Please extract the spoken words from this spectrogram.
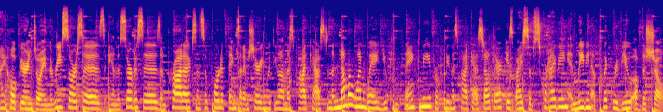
I hope you're enjoying the resources and the services and products and supportive things that I'm sharing with you on this podcast. And the number one way you can thank me for putting this podcast out there is by subscribing and leaving a quick review of the show.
